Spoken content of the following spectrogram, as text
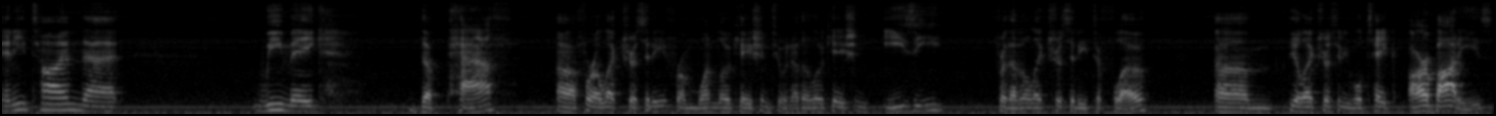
anytime that we make the path uh, for electricity from one location to another location easy for that electricity to flow, um, the electricity will take our bodies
